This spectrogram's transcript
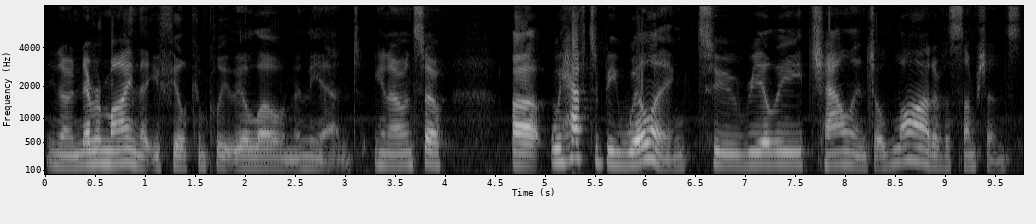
You know, never mind that you feel completely alone in the end. You know, and so uh, we have to be willing to really challenge a lot of assumptions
